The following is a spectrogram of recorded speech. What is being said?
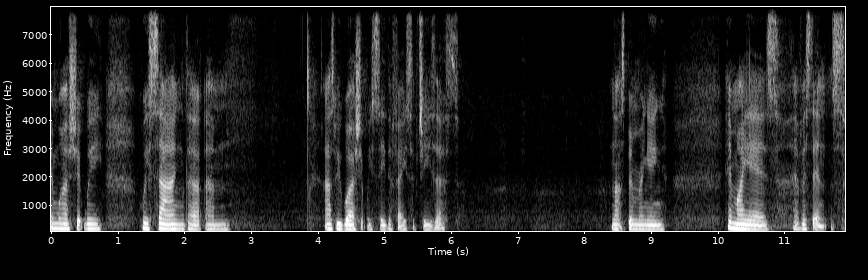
In worship, we, we sang that um, as we worship, we see the face of Jesus. And that's been ringing in my ears ever since.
